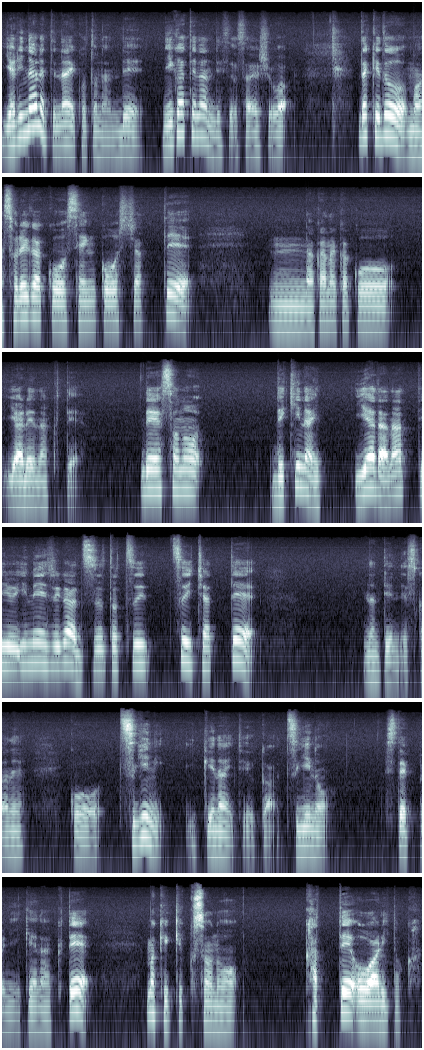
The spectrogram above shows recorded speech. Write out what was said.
やり慣れてないことなんで苦手なんですよ最初は。だけどまあそれがこう先行しちゃってうんなかなかこうやれなくて。でそのできない嫌だなっていうイメージがずっとついちゃって何て言うんですかね。こう次に行けないというか次のステップに行けなくて、まあ、結局その買って終わりとか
